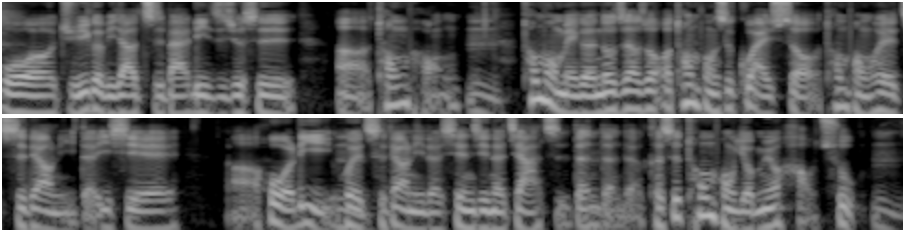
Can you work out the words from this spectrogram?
我举一个比较直白的例子，就是呃，通膨，嗯，通膨每个人都知道说，哦，通膨是怪兽，通膨会吃掉你的一些。啊，获利会吃掉你的现金的价值等等的。可是通膨有没有好处？嗯，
